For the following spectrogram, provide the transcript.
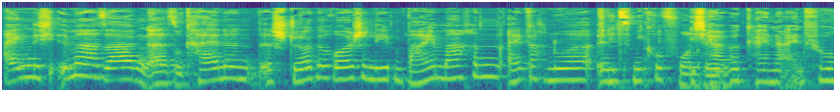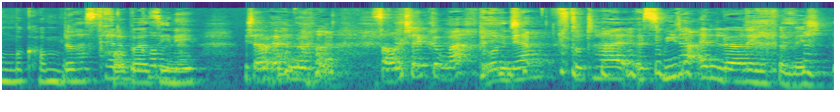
eigentlich immer sagen. Also keine Störgeräusche nebenbei machen, einfach nur ins Mikrofon Ich reden. habe keine Einführung bekommen, du hast Frau bekommen, nee. Ich habe ja nur Soundcheck gemacht und ja, total, ist wieder ein Learning für mich.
